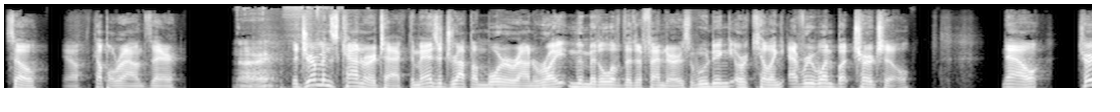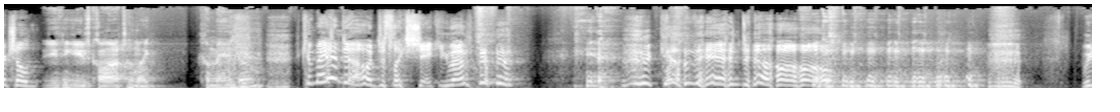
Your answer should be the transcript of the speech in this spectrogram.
So, you know, a couple rounds there. All right. The Germans counterattacked. The managed to drop a mortar round right in the middle of the defenders, wounding or killing everyone but Churchill. Now, Churchill. Do you think he was calling out to him like, Commando? Commando! Just like shaking them. Commando! We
